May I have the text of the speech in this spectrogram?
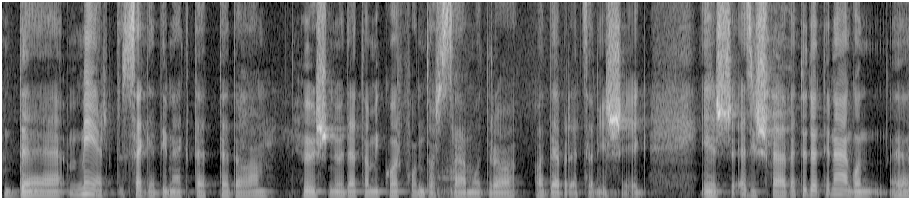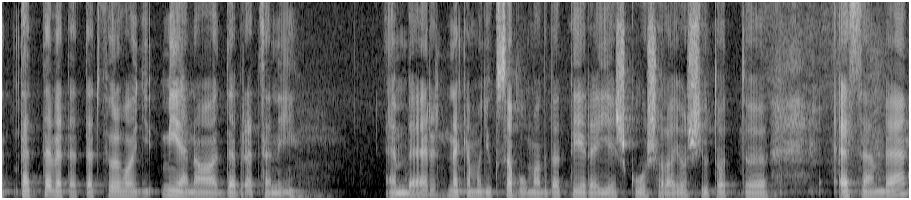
De miért Szegedinek tetted a hősnődet, amikor fontos számodra a debreceniség? És ez is felvetődött. Én elgond, tehát te vetetted föl, hogy milyen a debreceni ember. Nekem mondjuk Szabó Magda Térei és Kósa Lajos jutott eszembe.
